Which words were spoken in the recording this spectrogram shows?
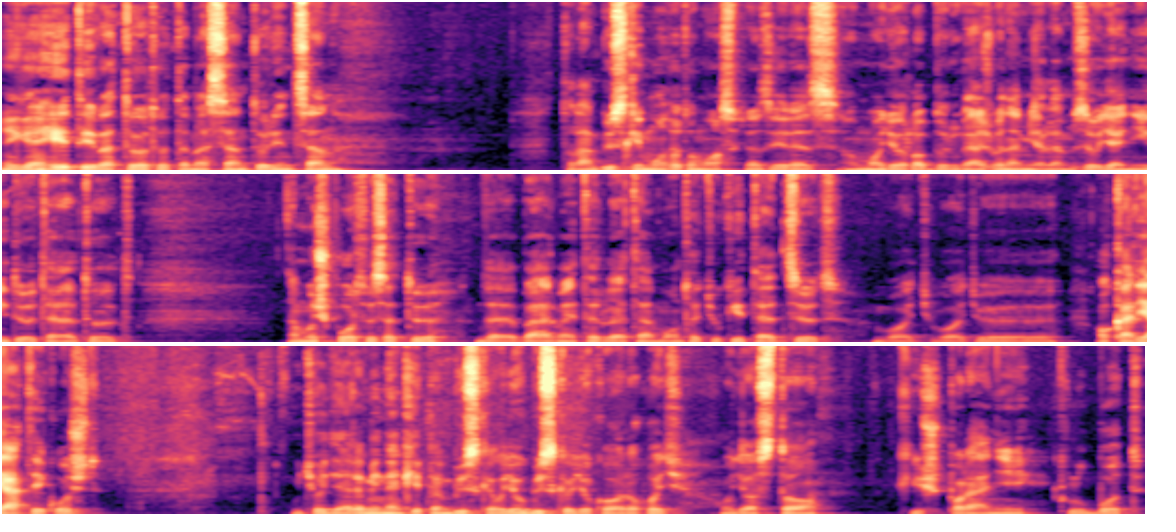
Igen, 7 évet töltöttem el Szentőrincen. Talán büszkén mondhatom azt, hogy azért ez a magyar labdarúgásban nem jellemző, hogy ennyi időt eltölt nem most sportvezető, de bármely területen mondhatjuk itt edzőt, vagy, vagy ö, akár játékost. Úgyhogy erre mindenképpen büszke vagyok, büszke vagyok arra, hogy, hogy azt a kis parányi klubot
